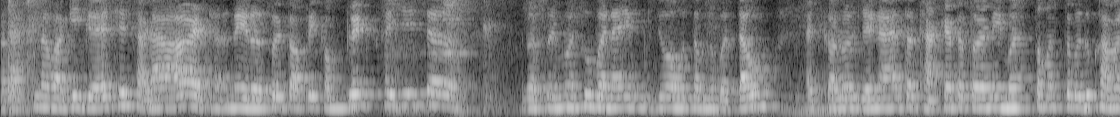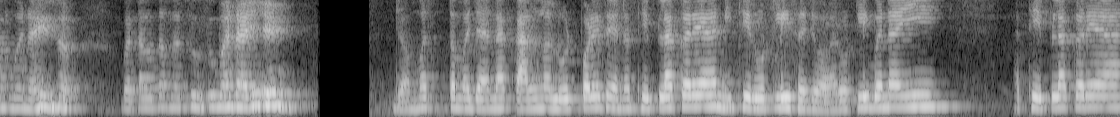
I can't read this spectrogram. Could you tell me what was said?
રાતના વાગી ગયા છે સાડા આઠ અને રસોઈ તો આપણી કમ્પ્લીટ થઈ ગઈ છે. રસોઈમાં શું બનાવી જો હું તમને બતાવું. આજ કલોલ જઈને આવ્યા તો થાક્યા તો તો એમ મસ્ત મસ્ત બધું ખાવાનું બનાવ્યું છે બતાવું તમને શું શું બનાવીએ. જો મસ્ત મજાના કાલનો લોટ પડ્યો તો એના થેપલા કર્યા, નીચે રોટલી સજો રોટલી બનાવી. આ થેપલા કર્યા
